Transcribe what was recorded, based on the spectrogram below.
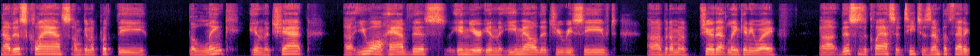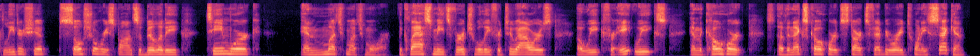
Now, this class, I'm going to put the, the link in the chat. Uh, you all have this in your in the email that you received, uh, but I'm going to share that link anyway. Uh, this is a class that teaches empathetic leadership, social responsibility, teamwork, and much, much more. The class meets virtually for two hours a week for eight weeks, and the cohort, uh, the next cohort starts February 22nd.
